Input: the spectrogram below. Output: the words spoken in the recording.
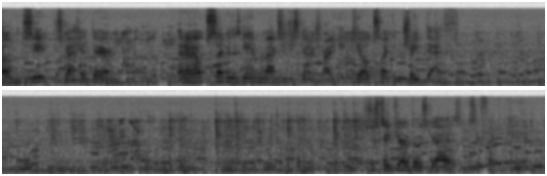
Oh, see, just got hit there. And I don't suck at this game. I'm actually just gonna try to get killed so I can cheat death. Just take care of those guys and see if I can hit him.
